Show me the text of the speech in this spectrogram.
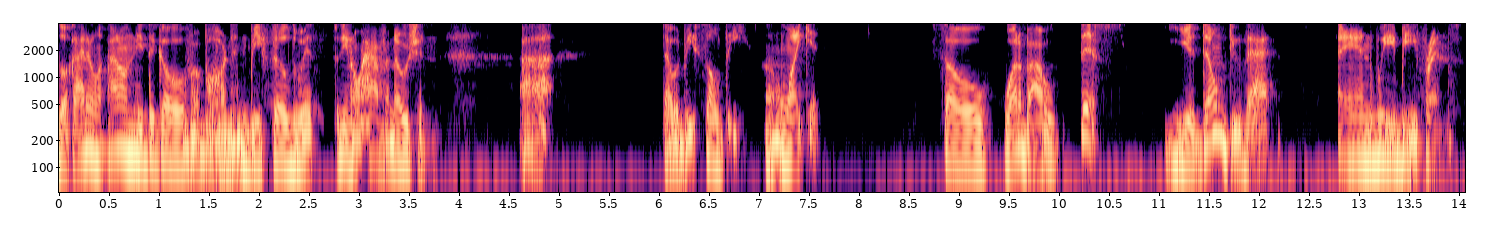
Look, I don't I don't need to go overboard and be filled with you know half an ocean. Uh, that would be salty. I don't like it. So what about this? You don't do that, and we be friends.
